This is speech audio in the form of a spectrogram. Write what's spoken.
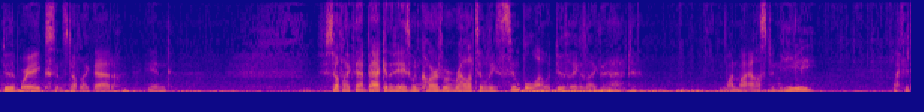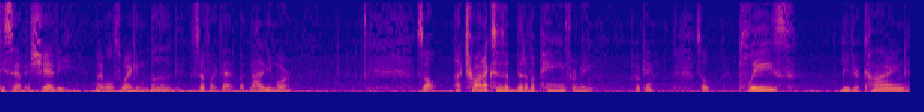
do the brakes and stuff like that. And stuff like that back in the days when cars were relatively simple, I would do things like that. On my Austin Healey, my 57 Chevy, my Volkswagen Bug, stuff like that, but not anymore. So, electronics is a bit of a pain for me. Okay? So, please leave your kind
